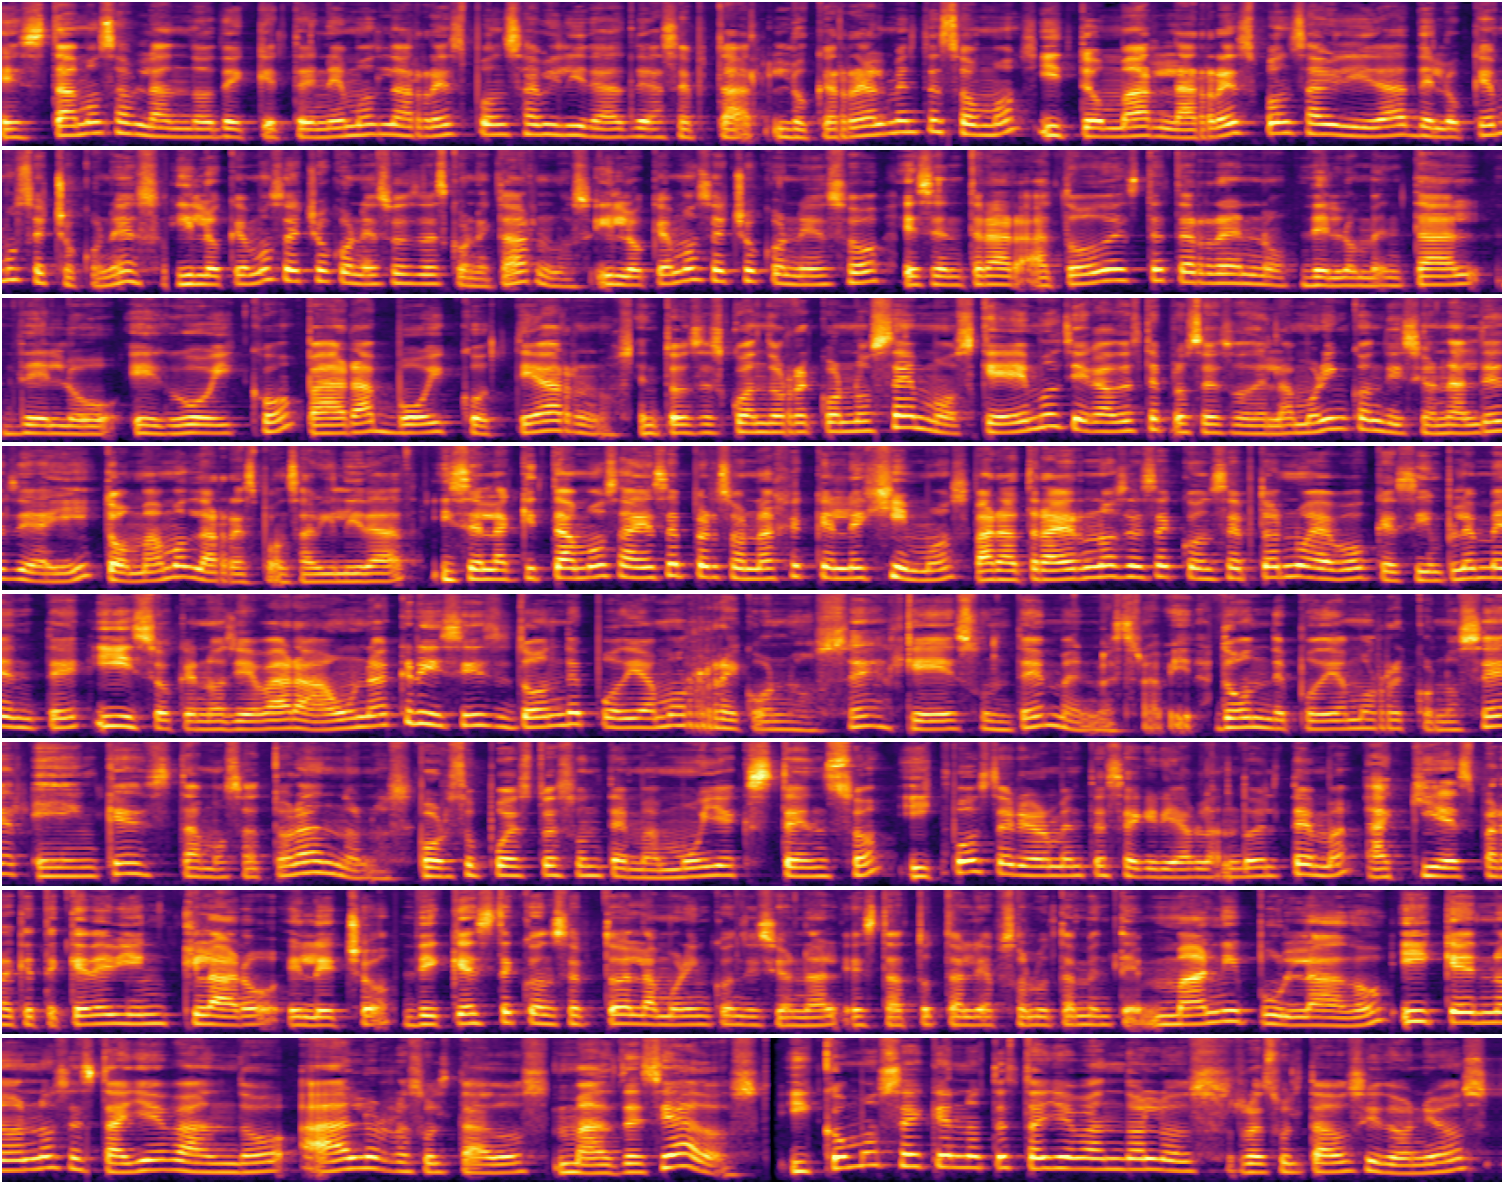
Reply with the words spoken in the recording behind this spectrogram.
Estamos hablando de que tenemos la responsabilidad de aceptar lo que realmente somos y tomar la responsabilidad de lo que hemos hecho con eso. Y lo que hemos hecho con eso es desconectarnos. Y lo que hemos hecho con eso es entrar a todo este terreno de lo mental, de lo egoico, para boicotearnos. Entonces, cuando reconocemos que hemos llegado a este proceso del amor incondicional desde ahí, tomamos la responsabilidad y se la quitamos a ese personaje que elegimos para traer traernos ese concepto nuevo que simplemente hizo que nos llevara a una crisis donde podíamos reconocer que es un tema en nuestra vida, donde podíamos reconocer en qué estamos atorándonos. Por supuesto es un tema muy extenso y posteriormente seguiría hablando del tema. Aquí es para que te quede bien claro el hecho de que este concepto del amor incondicional está total y absolutamente manipulado y que no nos está llevando a los resultados más deseados. ¿Y cómo sé que no te está llevando a los resultados idóneos,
